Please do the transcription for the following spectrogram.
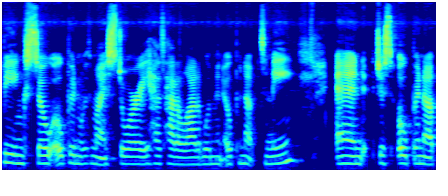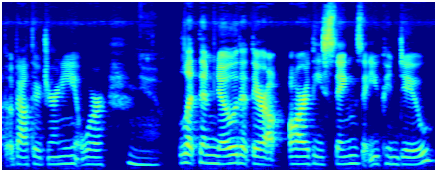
being so open with my story has had a lot of women open up to me and just open up about their journey or Yeah. let them know that there are- these things that you can do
